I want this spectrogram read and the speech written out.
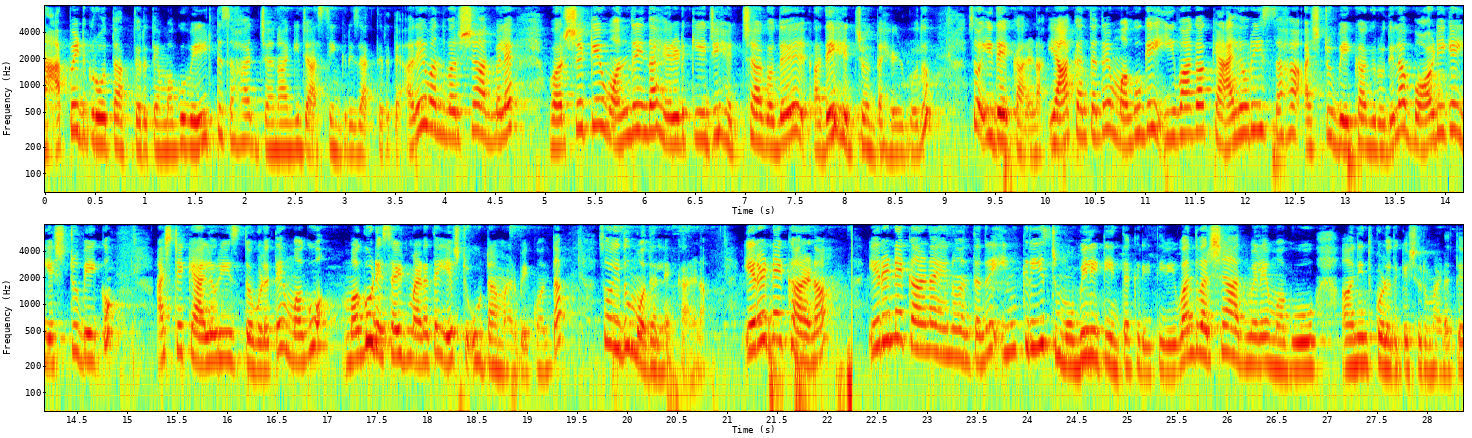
ರ್ಯಾಪಿಡ್ ಗ್ರೋತ್ ಆಗ್ತಿರುತ್ತೆ. ಮಗು ವೆಯ್ಟ್ ಸಹ ಚೆನ್ನಾಗಿ ಜಾಸ್ತಿ ಇನ್ಕ್ರೀಸ್ ಆಗ್ತಿರುತ್ತೆ. ಅದೇ ಒಂದು ವರ್ಷ ಆದಮೇಲೆ ವರ್ಷಕ್ಕೆ ಒಂದರಿಂದ ಎರಡು ಕೆ ಜಿ ಹೆಚ್ಚಾಗೋದೇ ಅದೇ ಹೆಚ್ಚು ಅಂತ ಹೇಳ್ಬೋದು. ಸೊ ಇದೇ ಕಾರಣ. ಯಾಕಂತಂದರೆ ಮಗುಗೆ ಇವಾಗ ಕ್ಯಾಲೋರೀಸ್ ಸಹ ಅಷ್ಟು ಬೇಕಾಗಿರೋದಿಲ್ಲ. ಬಾಡಿಗೆ ಎಷ್ಟು ಬೇಕೋ ಅಷ್ಟೇ ಕ್ಯಾಲೋರೀಸ್ ತಗೊಳುತ್ತೆ. ಮಗು ಮಗು ಡಿಸೈಡ್ ಮಾಡುತ್ತೆ ಎಷ್ಟು ಊಟ ಮಾಡಬೇಕು ಅಂತ. ಸೊ ಇದು ಮೊದಲನೇ ಕಾರಣ. ಎರಡನೇ ಕಾರಣ ಎರಡನೇ ಕಾರಣ ಏನು ಅಂತಂದರೆ ಇನ್ಕ್ರೀಸ್ಡ್ ಮೊಬಿಲಿಟಿ ಅಂತ ಕರಿತೀವಿ. ಒಂದು ವರ್ಷ ಆದಮೇಲೆ ಮಗು ನಿಂತ್ಕೊಳ್ಳೋದಕ್ಕೆ ಶುರು ಮಾಡುತ್ತೆ,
